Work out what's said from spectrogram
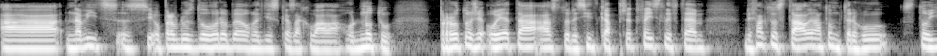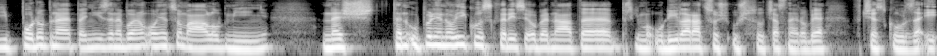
a navíc si opravdu z dlouhodobého hlediska zachovává hodnotu protože ojetá A110 před faceliftem de facto stále na tom trhu stojí podobné peníze nebo jenom o něco málo míň, než ten úplně nový kus, který si objednáte přímo u dílera, což už v současné době v Česku lze i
